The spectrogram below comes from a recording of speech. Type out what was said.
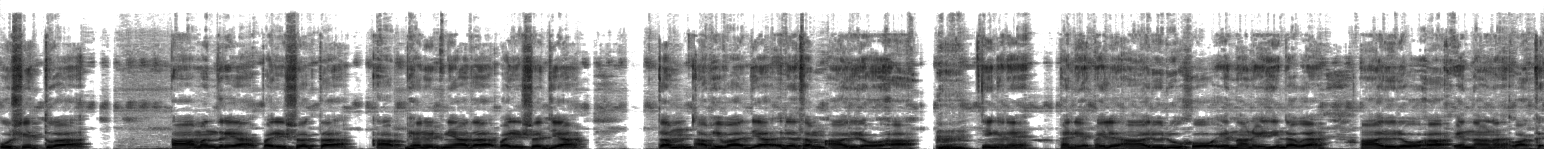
ഉഷിത്വ ആമന്ത്ര്യ പരിഷ്വക്ത അഭ്യനുജ്ഞാത പരിഷജ്യ തം അഭിവാദ്യ രഥം ആരുരോഹ. ഇങ്ങനെ അതിന്റെ അതിൽ ആരുരുഹോ എന്നാണ് എഴുതിയിട്ടുണ്ടാവുക. ആരുരോഹ എന്നാണ് വാക്ക്.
